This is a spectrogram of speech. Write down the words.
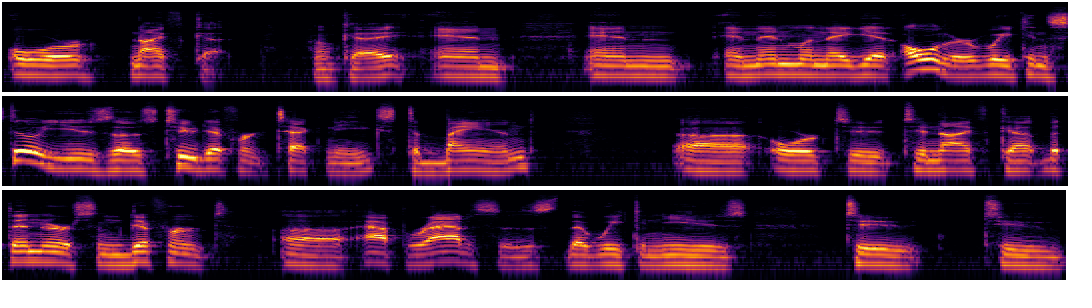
or knife cut. Okay, and and and then when they get older, we can still use those two different techniques to band uh, or to to knife cut. But then there are some different uh, apparatuses that we can use to to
